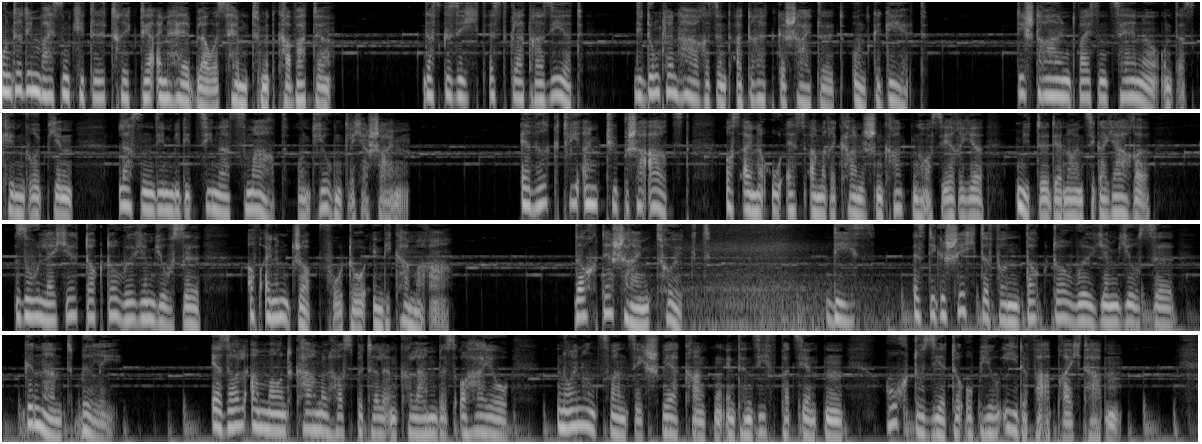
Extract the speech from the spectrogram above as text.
Unter dem weißen Kittel trägt er ein hellblaues Hemd mit Krawatte. Das Gesicht ist glatt rasiert, die dunklen Haare sind adrett gescheitelt und gegelt. Die strahlend weißen Zähne und das Kinngrübchen lassen den Mediziner smart und jugendlich erscheinen. Er wirkt wie ein typischer Arzt aus einer US-amerikanischen Krankenhausserie Mitte der 90er Jahre. So lächelt Dr. William Usel auf einem Jobfoto in die Kamera. Doch der Schein trügt. Dies ist die Geschichte von Dr. William Usel, genannt Billy. Er soll am Mount Carmel Hospital in Columbus, Ohio, 29 schwerkranken Intensivpatienten hochdosierte Opioide verabreicht haben.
